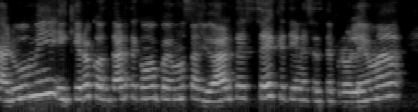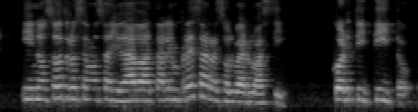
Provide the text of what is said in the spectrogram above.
Harumi y quiero contarte cómo podemos ayudarte. Sé que tienes este problema y nosotros hemos ayudado a tal empresa a resolverlo así. Cortitito,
